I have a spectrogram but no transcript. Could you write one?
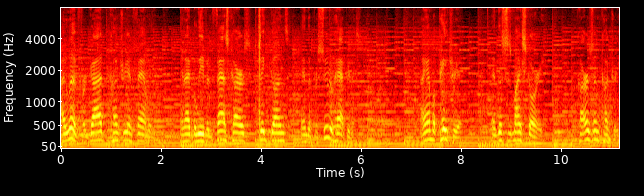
I live for God, country, and family, and I believe in fast cars, big guns, and the pursuit of happiness. I am a patriot, and this is my story Cars and Country.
